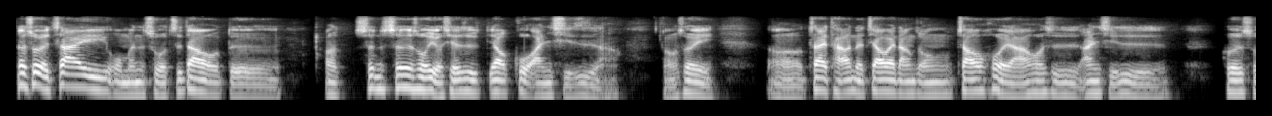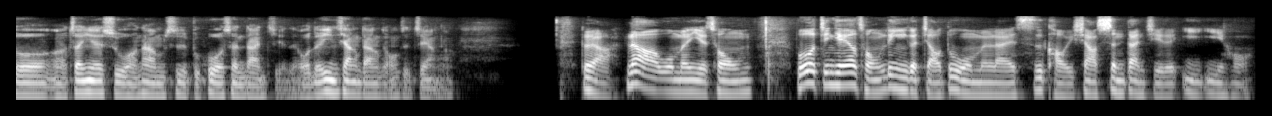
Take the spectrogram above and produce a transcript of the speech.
那所以在我们所知道的，哦，甚甚至说有些是要过安息日啊，哦，所以。呃，在台湾的教会当中，朝会啊，或是安息日，或者说呃真耶稣哦，他们是不过圣诞节的。我的印象当中是这样啊。对啊，那我们也从，不过今天要从另一个角度，我们来思考一下圣诞节的意义哈。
